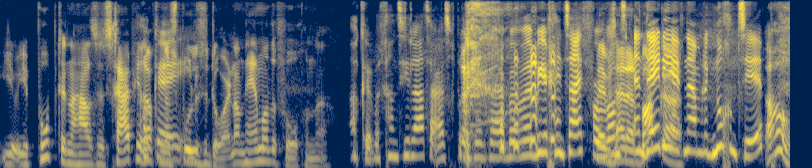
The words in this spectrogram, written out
je, je poept en dan halen ze een schaapje eraf en dan spoelen ze door. En dan helemaal de volgende. Oké, we gaan het hier later uitgebreid over hebben. We hebben hier geen tijd voor. Want, en het Dedy heeft namelijk nog een tip. Oh,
